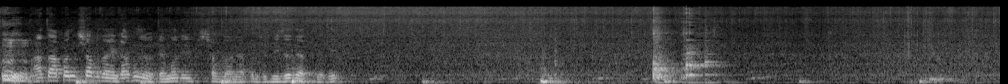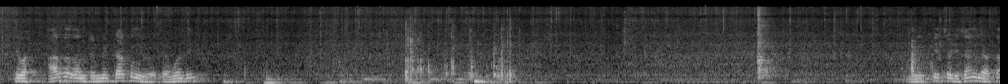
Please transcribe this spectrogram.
आता आपण साबुदाणे टाकून घेऊ. त्यामध्ये साबुदाणे आपण ते भिजत घातले ते. हे अर्धा चमचा मीठ टाकून घेऊ त्यामध्ये. आणि खिचडी चांगली आता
